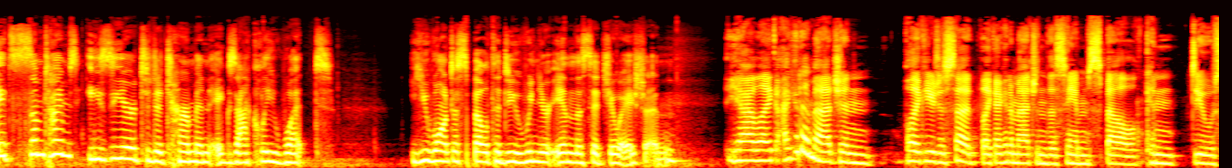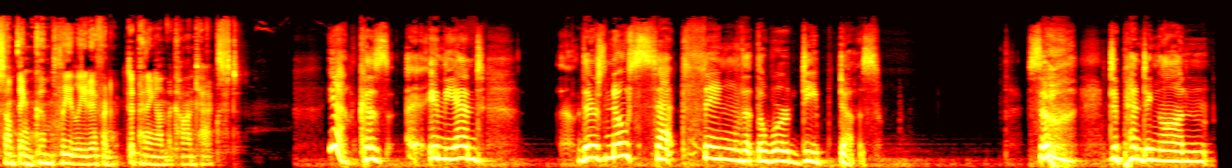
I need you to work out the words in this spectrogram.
It's sometimes easier to determine exactly what you want a spell to do when you're in the situation. Yeah, like I could imagine, like you just said, like I can imagine the same spell can do something completely different depending on the context. Yeah, because in the end, there's no set thing that the word deep does. So, depending on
